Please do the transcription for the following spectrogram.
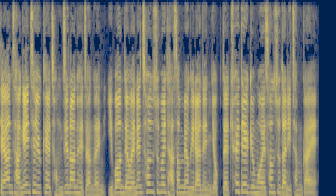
대한장애인체육회 정진환 회장은 이번 대회는 1,025명이라는 역대 최대 규모의 선수단이 참가해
